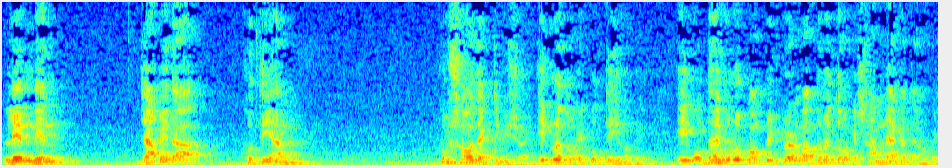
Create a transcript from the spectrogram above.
লেনদেন, জাবেদা, খতিয়ান খুব সহজ একটি বিষয়। এগুলো তোমাকে করতেই হবে। এই অধ্যায়গুলো কমপ্লিট করার মাধ্যমে তোমাকে সামনে আগাতে হবে।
